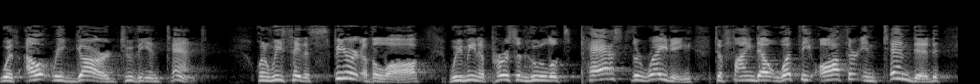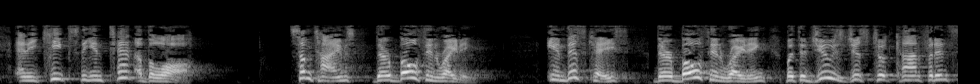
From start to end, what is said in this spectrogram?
without regard to the intent. When we say the spirit of the law, we mean a person who looks past the writing to find out what the author intended and he keeps the intent of the law. Sometimes they're both in writing. In this case, they're both in writing, but the Jews just took confidence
